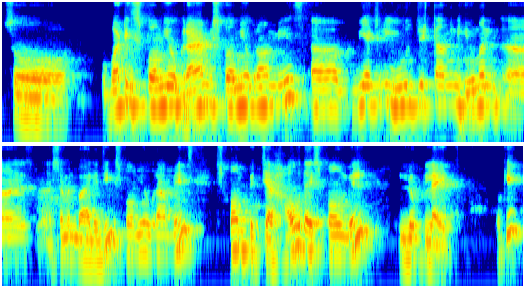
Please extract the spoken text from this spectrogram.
so what is spermiogram? Spermiogram means uh, we actually use this term in human uh, semen biology. Spermiogram means sperm picture, how the sperm will look like. Okay,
